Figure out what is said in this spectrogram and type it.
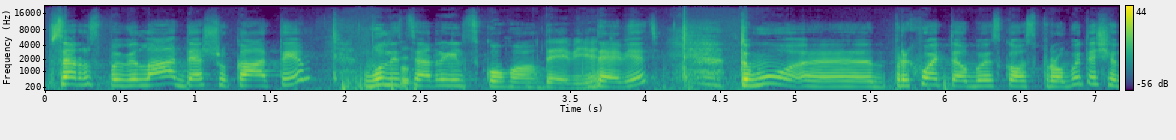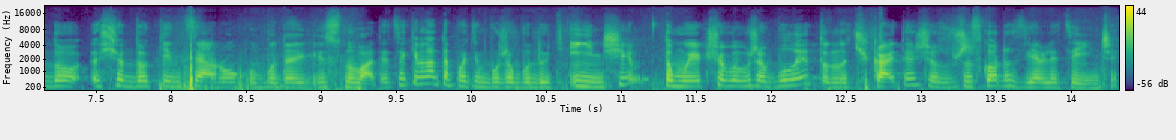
Все розповіла, де шукати. Вулиця Рильського, Дев'ять. 9. Тому е, приходьте обов'язково спробуйте, що до, що до кінця року буде існувати ця кімната, потім вже будуть інші. Тому якщо ви вже були, то ну, чекайте, що вже скоро з'являться інші.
